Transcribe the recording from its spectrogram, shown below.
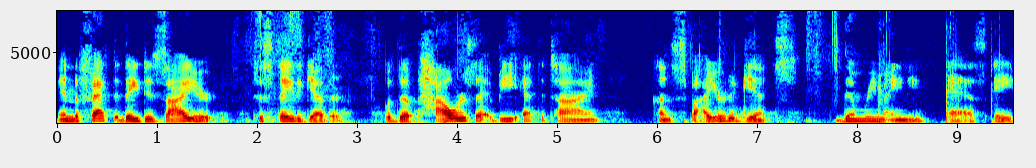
and the fact that they desired to stay together. But the powers that be at the time conspired against them remaining as a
